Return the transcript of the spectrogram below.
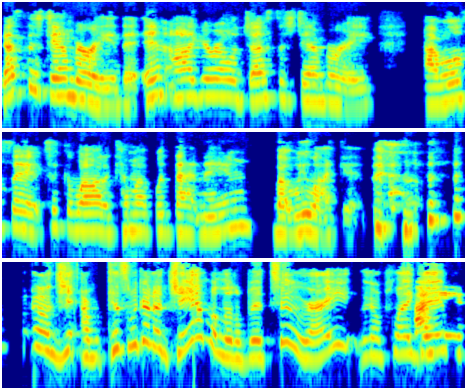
Justice Jamboree, the inaugural Justice Jamboree. I will say it took a while to come up with that name, but we like it. Because we're going to jam a little bit too, right? We're going to play games. I mean,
